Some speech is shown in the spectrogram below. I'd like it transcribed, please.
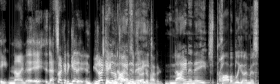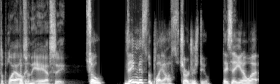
eight and nine. Eight, that's not going to get it. And you're not getting hey, the nine and eight, Nine and eight's probably going to miss the playoffs okay. in the AFC. So they miss the playoffs. Chargers do. They say, you know what?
